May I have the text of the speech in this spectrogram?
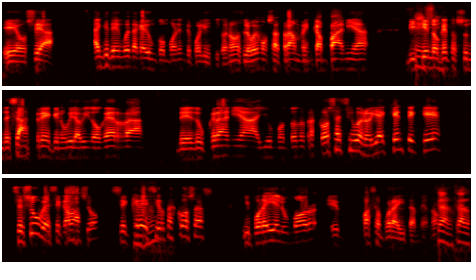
Eh, o sea, hay que tener en cuenta que hay un componente político, ¿no? Lo vemos a Trump en campaña diciendo que esto es un desastre, que no hubiera habido guerra de, Ucrania y un montón de otras cosas. Y bueno, y hay gente que se sube a ese caballo, se cree ciertas cosas y por ahí el humor eh, pasa por ahí también, ¿no? Claro, claro.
